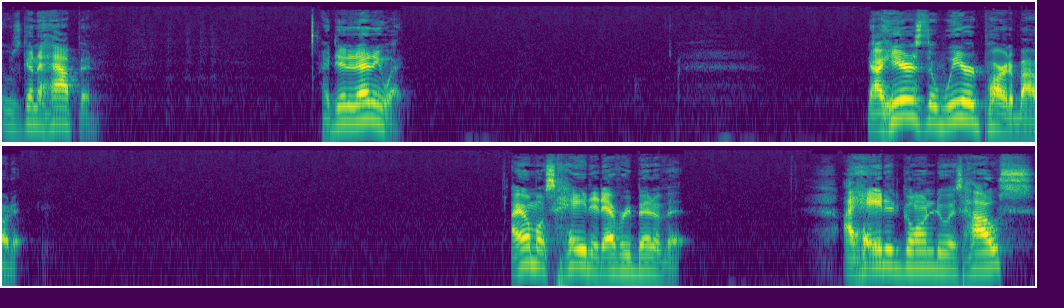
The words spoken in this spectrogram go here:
it was going to happen. I did it anyway. Now, here's the weird part about it I almost hated every bit of it. I hated going to his house.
